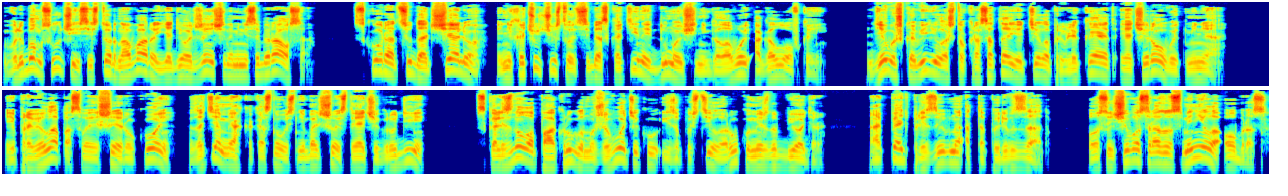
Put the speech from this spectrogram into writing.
В любом случае, сестер Навары я делать женщинами не собирался. Скоро отсюда отчалю и не хочу чувствовать себя скотиной, думающей не головой, а головкой. Девушка видела, что красота ее тела привлекает и очаровывает меня, и провела по своей шее рукой, затем мягко коснулась небольшой стоячей груди, скользнула по округлому животику и запустила руку между бедер, опять призывно оттопырив зад. После чего сразу сменила образ,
